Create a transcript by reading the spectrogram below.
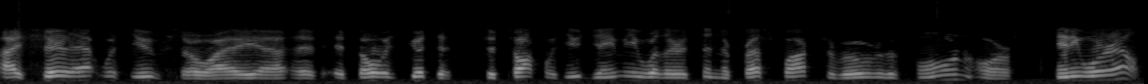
I share that with you, so I uh, it, it's always good to, to talk with you, Jamie, whether it's in the press box or over the phone or anywhere else.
